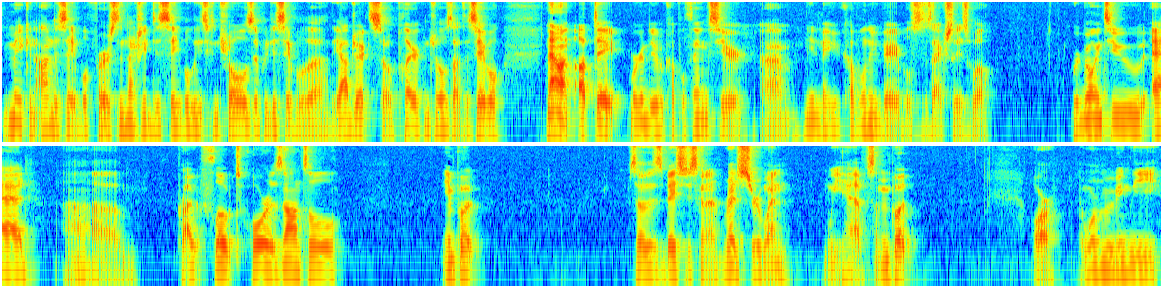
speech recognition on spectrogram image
make an on disable first and actually disable these controls if we disable the, the object. So player controls. Now on update, we're going to do a couple things here. Um, need to make a couple new variables actually as well. We're going to add um, private float horizontal input. So this is basically just going to register when we have some input, or we're moving the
